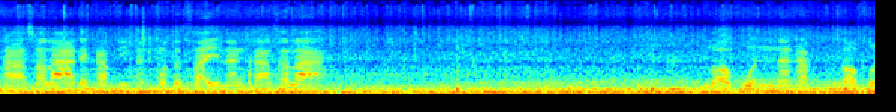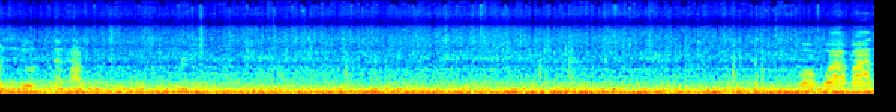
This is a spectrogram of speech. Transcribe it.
ถาซาลาได้ครับนี่คันมอเตอร์ไซค์นั่งถาซาลารอบฝนนะครับรอบฝนหยุดนะครับ บอกว่าบ้าน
